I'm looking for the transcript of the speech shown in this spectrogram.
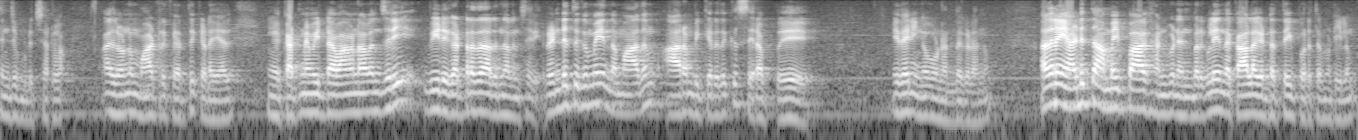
செஞ்சு முடிச்சிடலாம் அதில் ஒன்றும் மாற்று கருத்து கிடையாது. நீங்கள் கட்டின வீட்டை வாங்கினாலும் சரி வீடு கட்டுறதா இருந்தாலும் சரி ரெண்டுத்துக்குமே இந்த மாதம் ஆரம்பிக்கிறதுக்கு சிறப்பு. இதை நீங்கள் உணர்ந்துக்கிடணும் அதனை அடுத்த அமைப்பாக அன்பு நண்பர்களே இந்த காலகட்டத்தை பொறுத்த மட்டிலும்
